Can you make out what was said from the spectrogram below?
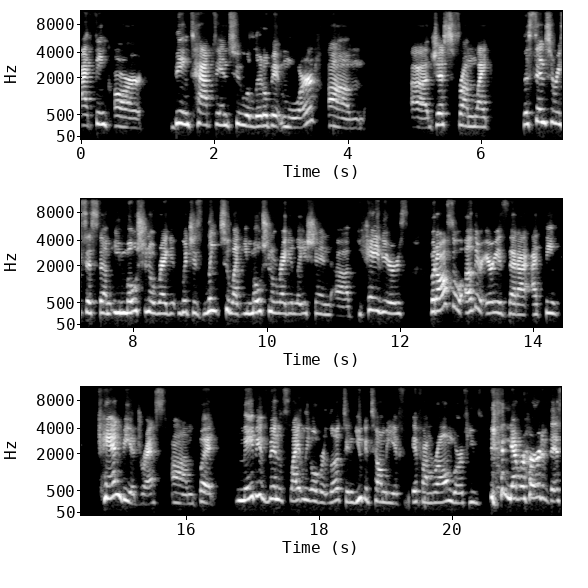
I think are being tapped into a little bit more, um, uh, just from like the sensory system, emotional regu- which is linked to like emotional regulation uh, behaviors, but also other areas that I, I think can be addressed, um, but maybe have been slightly overlooked and you could tell me if if i'm wrong or if you've never heard of this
